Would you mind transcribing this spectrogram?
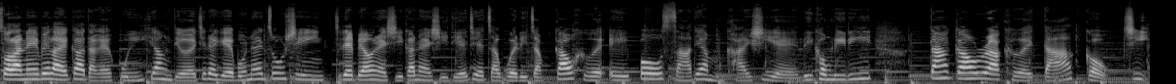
所以呢，要来甲大家分享到的这个热门的主线，这个表演的时间呢是伫这十月二十九号的下晡三点开始的二零二二打狗 rock 的打狗季。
